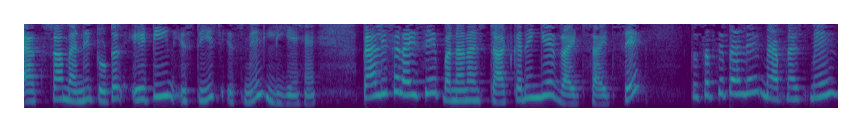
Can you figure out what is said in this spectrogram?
एक्स्ट्रा मैंने टोटल एटीन स्टिच इसमें लिए हैं। पहली सिलाई से बनाना स्टार्ट करेंगे राइट साइड से। तो सबसे पहले मैं अपना इसमें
